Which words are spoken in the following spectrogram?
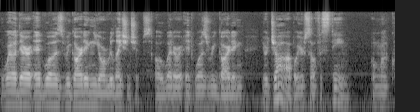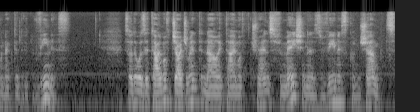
whether it was regarding your relationships or whether it was regarding your job or your self-esteem all connected with Venus so there was a time of judgment and now a time of transformation as Venus conjuncts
